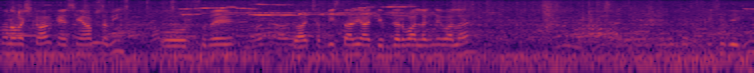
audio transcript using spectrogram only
तो नमस्कार, कैसे हैं आप सभी? और सुबह तो आज छब्बीस तारीख, आज दिप दरबार लगने वाला है। पीछे देखिए।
